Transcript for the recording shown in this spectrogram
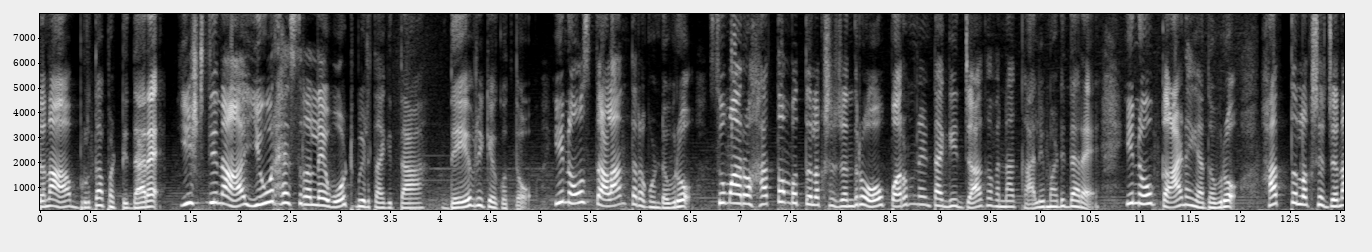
ಜನ ಮೃತಪಟ್ಟಿದ್ದಾರೆ. ಇಷ್ಟು ದಿನ ಇವ್ರ ಹೆಸರಲ್ಲೇ ವೋಟ್ ಬೀಳ್ತಾಗಿತ್ತಾ ದೇವರಿಗೆ ಗೊತ್ತು. ಇನ್ನು ಸ್ಥಳಾಂತರಗೊಂಡವರು ಸುಮಾರು ಹತ್ತೊಂಬತ್ತು ಲಕ್ಷ ಜನರು ಪರ್ಮನೆಂಟ್ ಆಗಿ ಜಾಗವನ್ನ ಖಾಲಿ ಮಾಡಿದ್ದಾರೆ. ಇನ್ನು ಕಾಣೆಯಾದವರು ಹತ್ತು ಲಕ್ಷ ಜನ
